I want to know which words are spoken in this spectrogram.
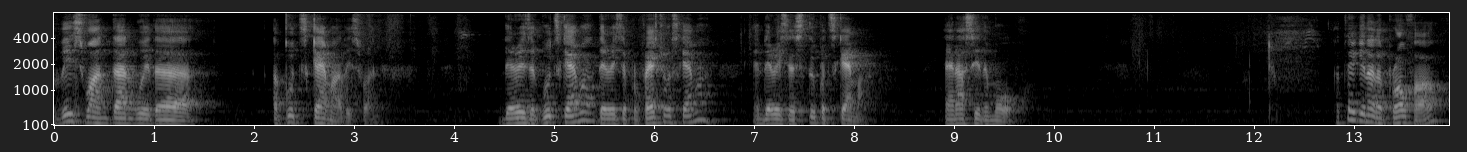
This one done with a, a good scammer, this one. There is a good scammer, there is a professional scammer, and there is a stupid scammer. And I see them all. I'll take another profile.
